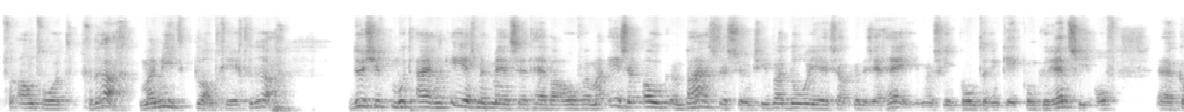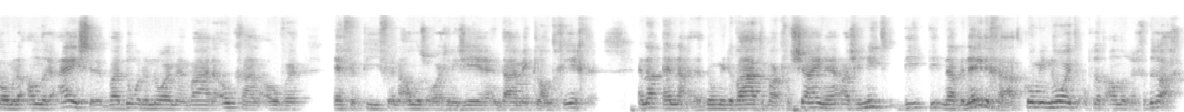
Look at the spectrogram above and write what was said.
verantwoord gedrag, maar niet klantgericht gedrag. Dus je moet eigenlijk eerst met mensen het hebben over, maar is er ook een basisassumptie waardoor je zou kunnen zeggen, hé, hey, misschien komt er een keer concurrentie of uh, komen er andere eisen, waardoor de normen en waarden ook gaan over effectief en anders organiseren en daarmee klantgerichter. En, dat, en nou, dat noem je de waterbak van Shine. Als je niet die, die, naar beneden gaat, kom je nooit op dat andere gedrag.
